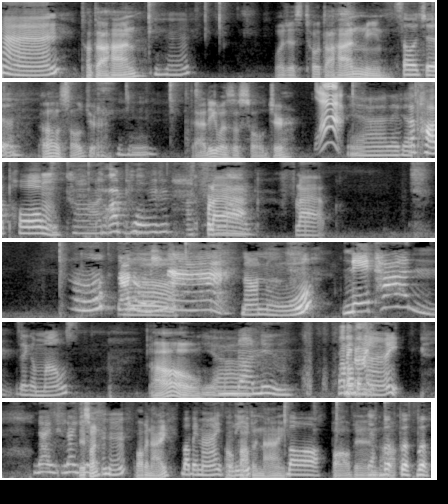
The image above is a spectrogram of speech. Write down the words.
หาร Totahan. What does Totahan mean? soldier Oh, soldier. Daddy was a soldier. yeah แล้วก็ทอธง Tatung. flag flag Uh, Nanonina. นอนหนู Nathan. like a mouse Oh. yeah Nanu. บอใบไม้ This one? Bob and I? บอใบไม้ Oh, leaf Bob and I. บอ Bob and yeah เบิร์เบิร์เบิร์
